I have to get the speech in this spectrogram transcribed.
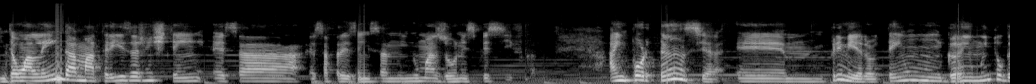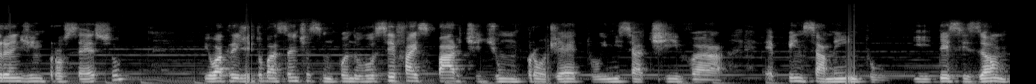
Então, além da matriz, a gente tem essa, essa presença em uma zona específica. A importância, é, primeiro, tem um ganho muito grande em processo. Eu acredito bastante assim, quando você faz parte de um projeto, iniciativa, é, pensamento e decisão,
